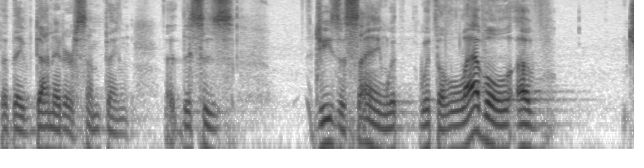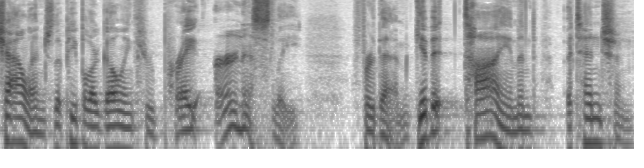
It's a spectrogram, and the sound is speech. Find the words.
that they've done it or something. Uh, this is Jesus saying with, with the level of challenge that people are going through, pray earnestly for them. Give it time and attention.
